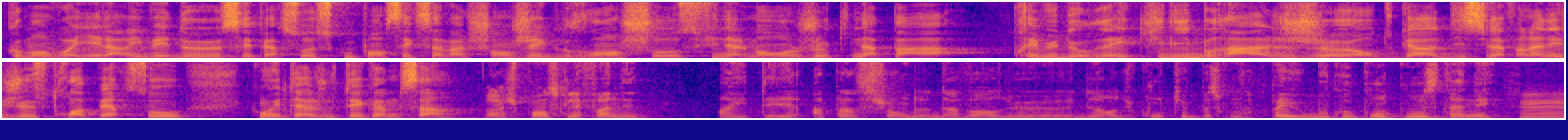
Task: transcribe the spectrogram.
Comment vous voyez l'arrivée de ces persos? Est-ce que vous pensez que ça va changer grand-chose finalement au jeu qui n'a pas prévu de rééquilibrage, euh, en tout cas d'ici la fin de l'année, juste trois persos qui ont été ajoutés comme ça. Bah, je pense que les fans ont été impatients de- d'avoir du, du contenu parce qu'on n'a pas eu beaucoup de contenu cette année. Mm.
